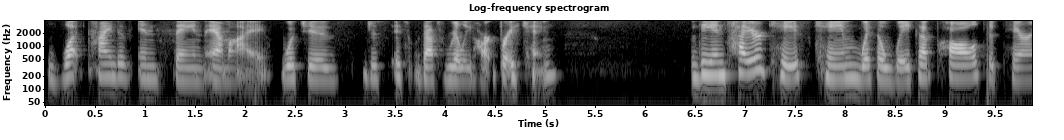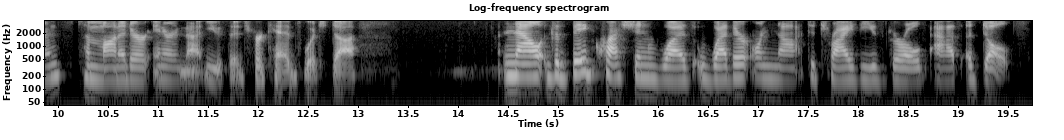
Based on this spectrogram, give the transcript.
what kind of insane am i? which is just it's that's really heartbreaking. The entire case came with a wake up call to parents to monitor internet usage for kids which duh. Now the big question was whether or not to try these girls as adults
